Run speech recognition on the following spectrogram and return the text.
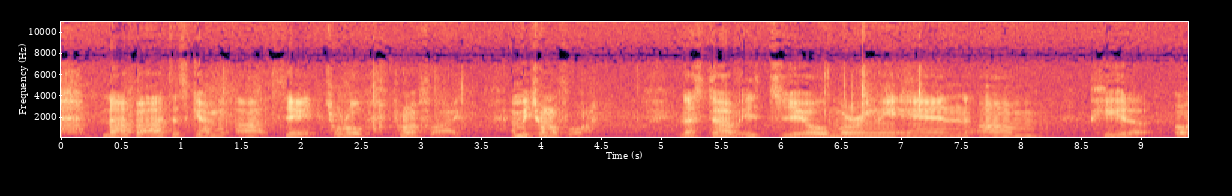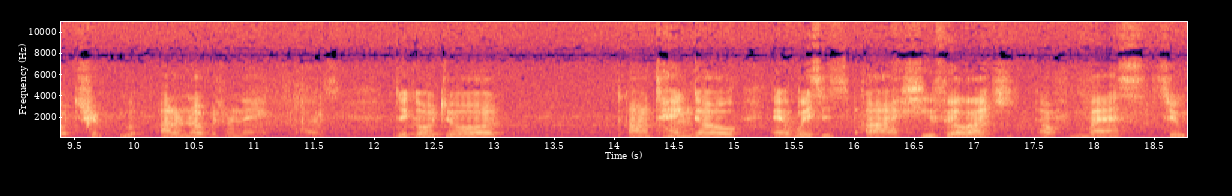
no, but I just gave him, uh, say total 25. I mean 24. Next up is Gilles Marini and, um, Peter, or, I don't know what's her name is. They go to a uh, Tango, and which is uh, he feel like of last two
